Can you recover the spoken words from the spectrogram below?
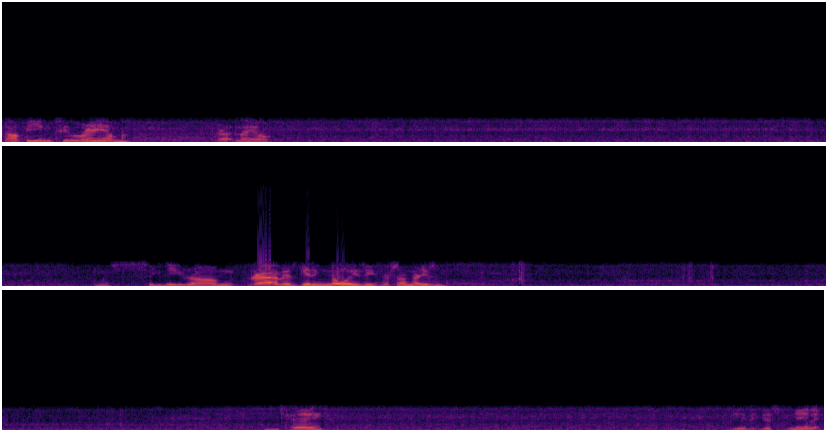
copying to RAM right now. This CD-ROM drive is getting noisy for some reason Okay. Give it just a minute.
